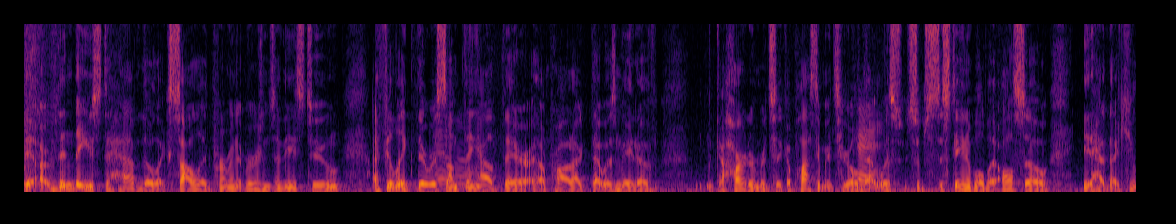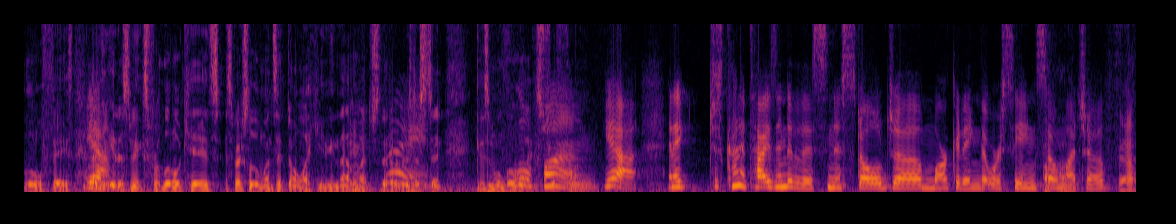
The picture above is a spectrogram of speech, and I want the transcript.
they, are- didn't they used to have though like solid permanent versions of these too i feel like there was something out there a product that was made of like a harder material, like a plastic material that was sustainable, but also it had that cute little face. I think it just makes for little kids, especially the ones that don't like eating that mm. much, that are Right. resistant, gives them a little, a little extra fun. fun. Yeah, and it just kind of ties into this nostalgia marketing that we're seeing so uh-huh. much of. Yeah,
